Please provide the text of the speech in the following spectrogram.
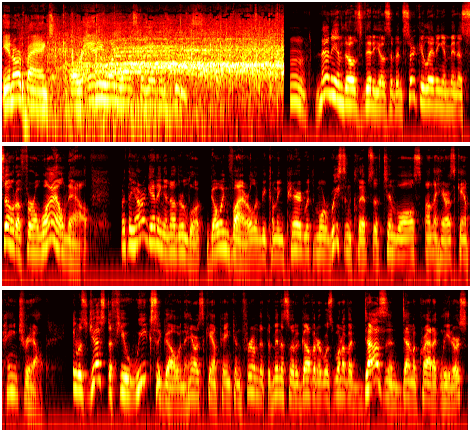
in our banks, or anyone wants to live in peace. Hmm, many of those videos have been circulating in Minnesota for a while now, but they are getting another look, going viral, and becoming paired with more recent clips of Tim Walz on the Harris campaign trail. It was just a few weeks ago when the Harris campaign confirmed that the Minnesota governor was one of a dozen Democratic leaders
